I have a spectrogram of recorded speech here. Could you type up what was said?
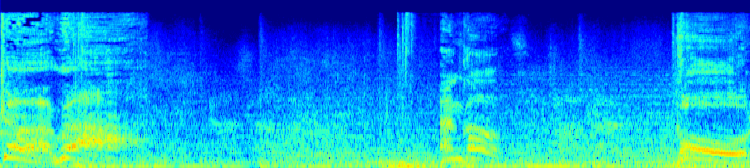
Gara! Ungors! Gold! Brayhead!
